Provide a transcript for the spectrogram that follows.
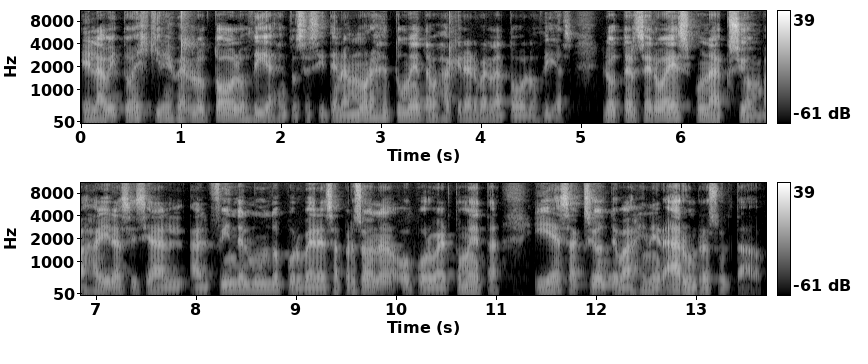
El hábito es, quieres verlo todos los días. Entonces, si te enamoras de tu meta, vas a querer verla todos los días. Lo tercero es una acción. Vas a ir así sea al fin del mundo por ver a esa persona o por ver tu meta. Y esa acción te va a generar un resultado.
